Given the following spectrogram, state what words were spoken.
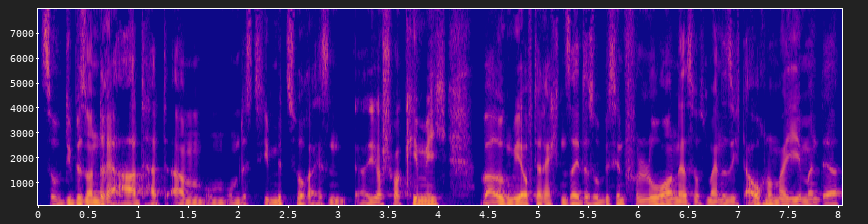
so die besondere Art hat, ähm, um, um das Team mitzureißen. Äh, Joshua Kimmich war irgendwie auf der rechten Seite so ein bisschen verloren. Er ist aus meiner Sicht auch nochmal jemand, der,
